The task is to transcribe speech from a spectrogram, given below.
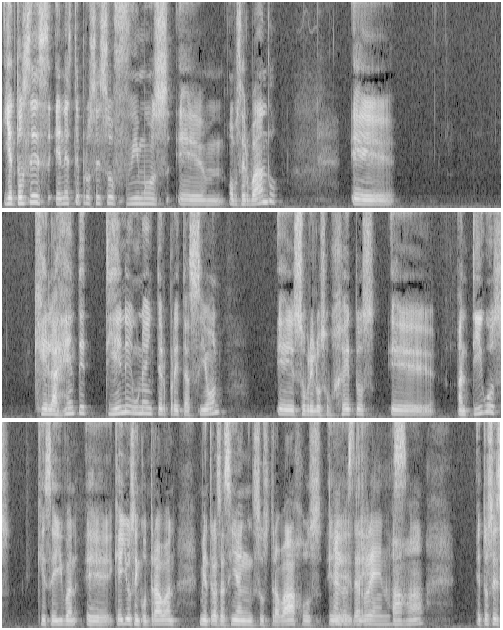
Y entonces en este proceso fuimos em, observando eh, que la gente tiene una interpretación eh, sobre los objetos eh, antiguos que se iban, que ellos encontraban mientras hacían sus trabajos. en los terrenos. ajá. Entonces,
